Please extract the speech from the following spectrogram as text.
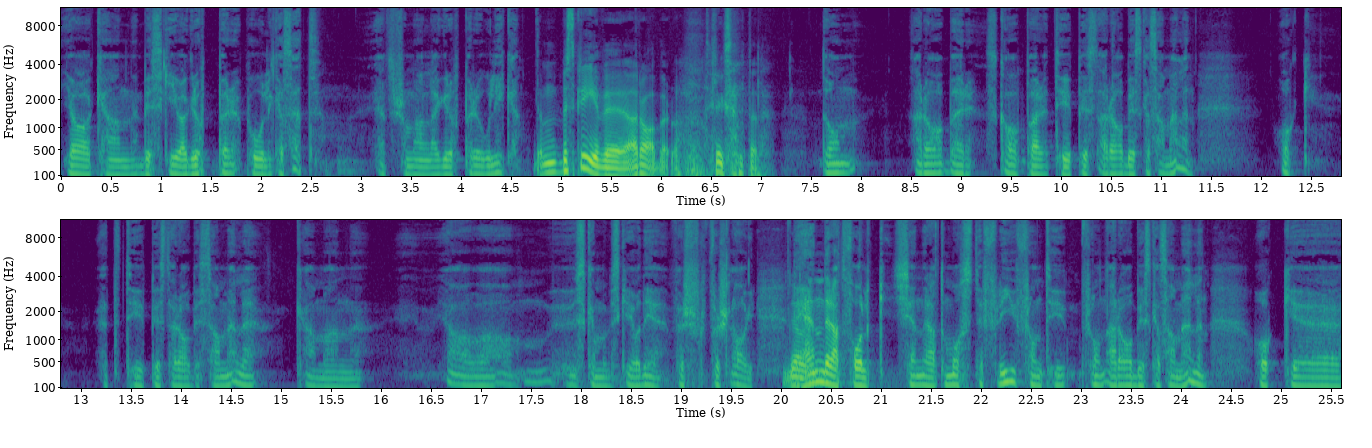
jag kan beskriva grupper på olika sätt. Eftersom alla grupper är olika. Beskriv eh, araber då, till exempel. De araber skapar typiskt arabiska samhällen. Och ett typiskt arabiskt samhälle kan man, ja, hur ska man beskriva det? För, förslag. Ja. Det händer att folk känner att de måste fly från, typ, från arabiska samhällen. Och eh,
